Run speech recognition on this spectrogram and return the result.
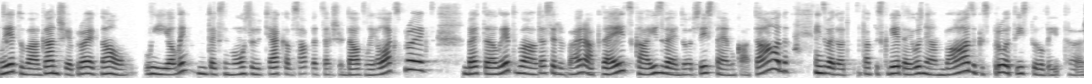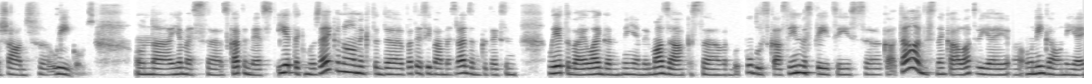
Lietuvā gan šie projekti nav lieli, nu, teiksim, mūsu ķekavas apceļš ir daudz lielāks projekts, bet eh, Lietuvā tas ir vairāk veids, kā izveidot sistēmu kā tādu, izveidot faktiski vietēju uzņēmumu bāzi, kas prot izpildīt eh, šādus eh, līgumus. Un, ja mēs skatāmies ietekmi uz ekonomiku, tad patiesībā mēs redzam, ka teiksim, Lietuvai, lai gan viņiem ir mazākas varbūt, publiskās investīcijas kā tādas nekā Latvijai un Igaunijai,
